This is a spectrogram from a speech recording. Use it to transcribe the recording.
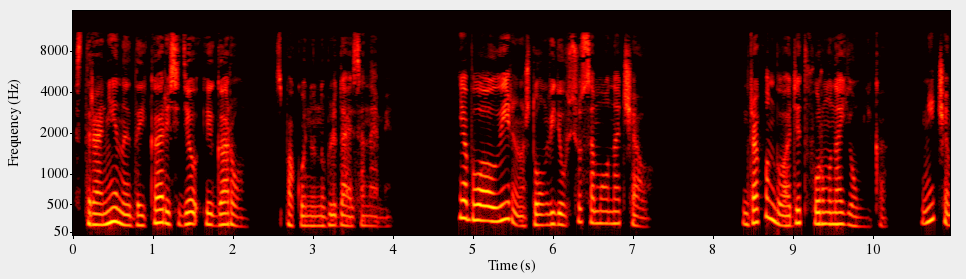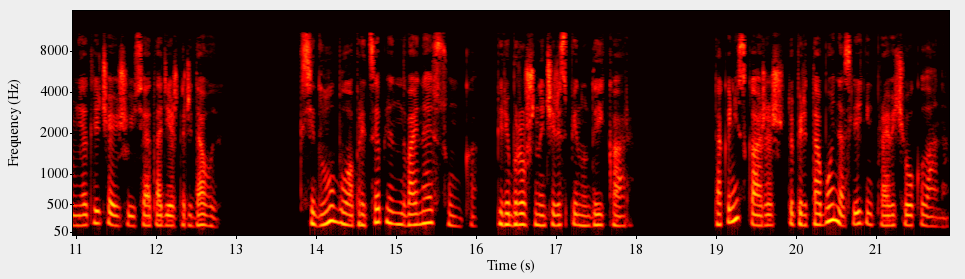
В стороне на Дайкаре сидел Игарон, спокойно наблюдая за нами. Я была уверена, что он видел все с самого начала. Дракон был одет в форму наемника, ничем не отличающуюся от одежды рядовых. К седлу была прицеплена двойная сумка, переброшенная через спину Дейкара. Так и не скажешь, что перед тобой наследник правящего клана.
